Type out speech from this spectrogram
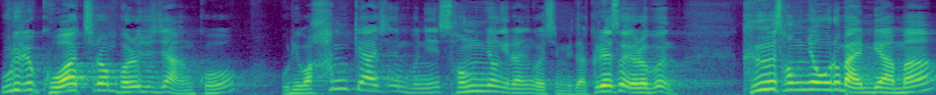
우리를 고아처럼 버려주지 않고 우리와 함께 하시는 분이 성령이라는 것입니다. 그래서 여러분 그 성령으로 말미암아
